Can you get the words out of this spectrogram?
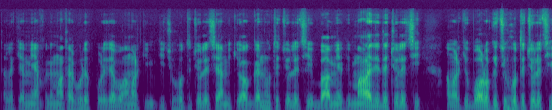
তাহলে কি আমি এখনই মাথা ঘুরে পড়ে যাব? আমার কি কিছু হতে চলেছে? আমি কি অজ্ঞান হতে চলেছি? বা আমি কি মারা যেতে চলেছি? আমার কি বড় কিছু হতে চলেছি?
